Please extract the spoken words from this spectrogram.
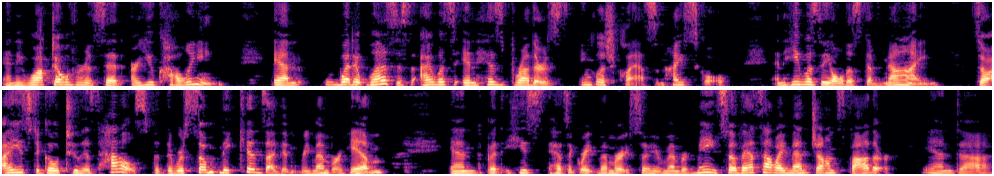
And he walked over and said, are you Colleen? And what it was is I was in his brother's English class in high school and he was the oldest of nine. So I used to go to his house, but there were so many kids I didn't remember him. And, but he has a great memory. So he remembered me. So that's how I met John's father. And, uh,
